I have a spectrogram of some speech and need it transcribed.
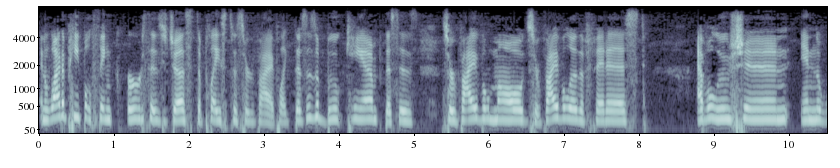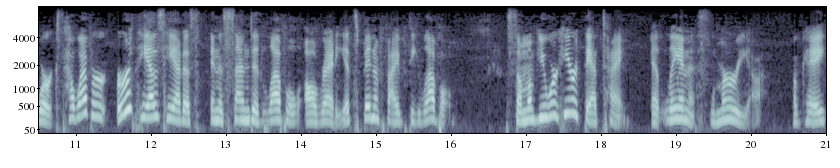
And a lot of people think Earth is just a place to survive. Like, this is a boot camp, this is survival mode, survival of the fittest, evolution in the works. However, Earth has had a, an ascended level already. It's been a 5D level. Some of you were here at that time Atlantis, Lemuria, okay?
